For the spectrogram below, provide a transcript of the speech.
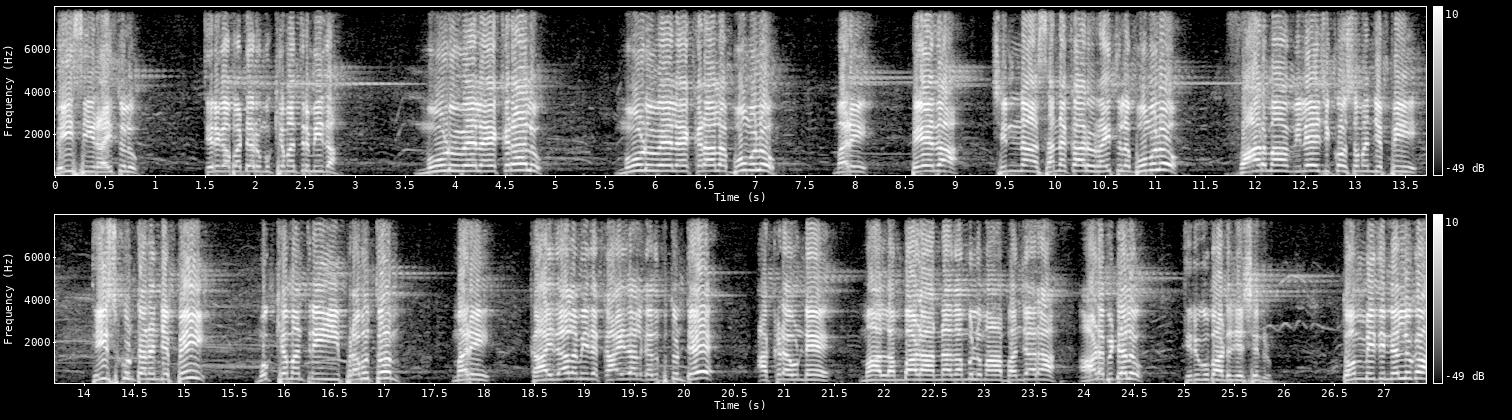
బీసీ రైతులు తిరగబడ్డారు ముఖ్యమంత్రి మీద. మూడు వేల ఎకరాలు మూడు వేల ఎకరాల భూములు మరి పేద చిన్న సన్నకారు రైతుల భూములు ఫార్మా విలేజ్ కోసం అని చెప్పి తీసుకుంటానని చెప్పి ముఖ్యమంత్రి ఈ ప్రభుత్వం మరి కాగితాల మీద కాగితాలు కదుపుతుంటే అక్కడ ఉండే మా లంబాడ అన్నదమ్ములు మా బంజారా ఆడబిడ్డలు తిరుగుబాటు చేసిండ్రు. తొమ్మిది నెలలుగా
